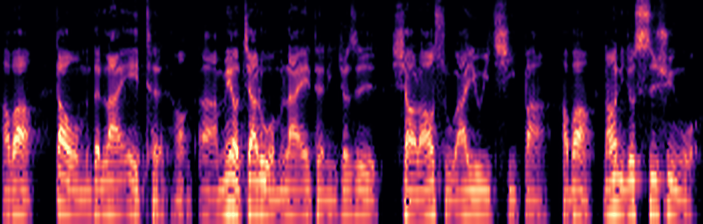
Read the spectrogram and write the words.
好不好？到我们的 Line It 哦，啊，没有加入我们 Line It，你就是小老鼠 iu 一七八，好不好？然后你就私讯我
